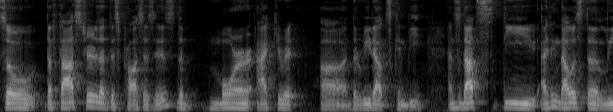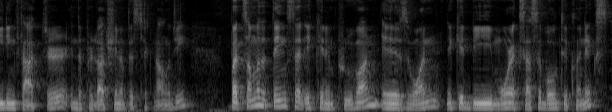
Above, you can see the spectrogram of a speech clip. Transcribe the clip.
so the faster that this process is the more accurate uh, the readouts can be. And so that's the i think that was the leading factor in the production of this technology. But some of the things that it could improve on is one it could be more accessible to clinics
